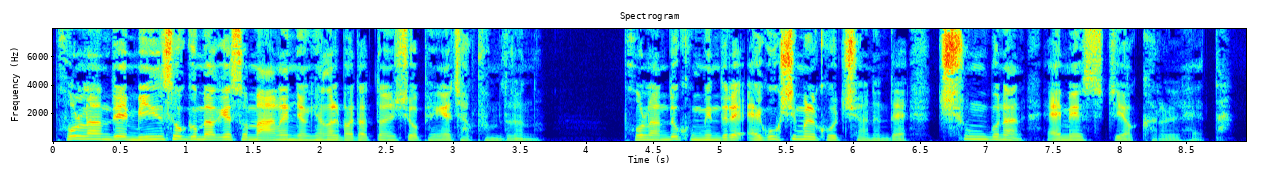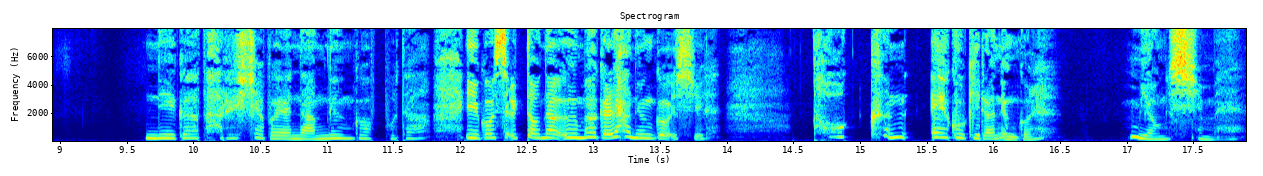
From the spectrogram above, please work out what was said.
폴란드의 민속 음악에서 많은 영향을 받았던 쇼팽의 작품들은 폴란드 국민들의 애국심을 고취하는데 충분한 MSG 역할을 했다. 네가 바르샤바에 남는 것보다 이곳을 떠나 음악을 하는 것이 더 큰 애국이라는 걸 명심해.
